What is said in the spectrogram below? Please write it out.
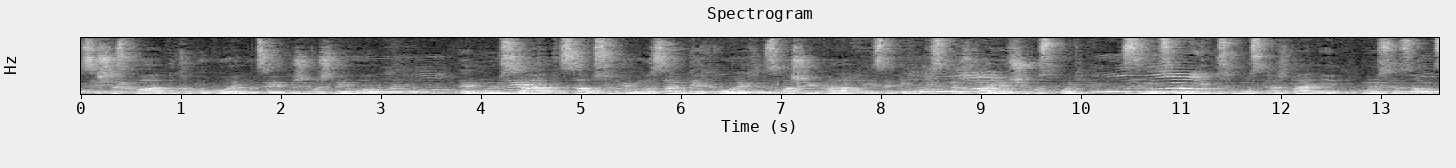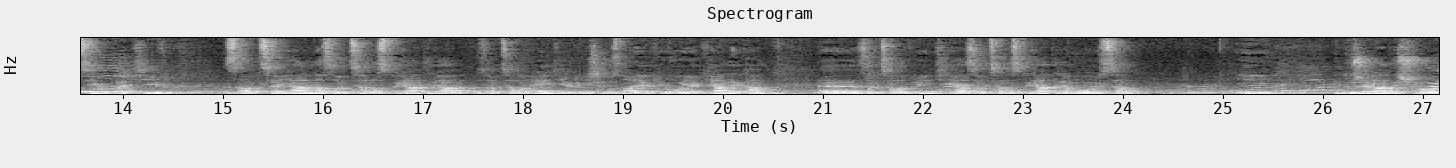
священства Духа Покори, бо це дуже важливо. Е, Молюся за особливо за людей хворих з вашої парафії, за тих, які страждають, щоб Господь зміцнював їх у своєму стражданні. Молюся за отців, братів, за отця Яна, за отця настоятеля, за отця Лаврентія, верніше, бо знаю, як його, як Яника, Е, за отця Лаврентія, за отця настоятеля молюся. І, і дуже радий, що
